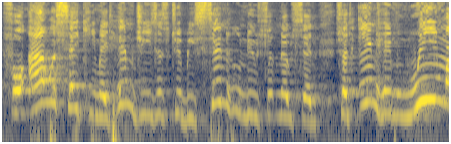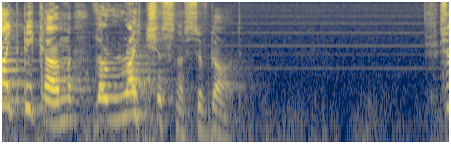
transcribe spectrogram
for our sake he made him, Jesus, to be sin who knew no sin, so that in him we might become the righteousness of God. So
